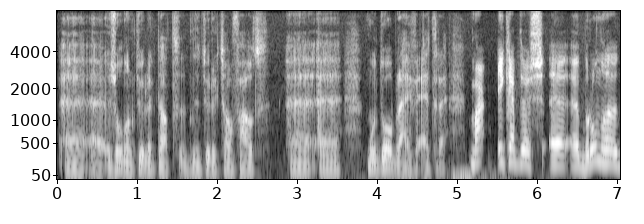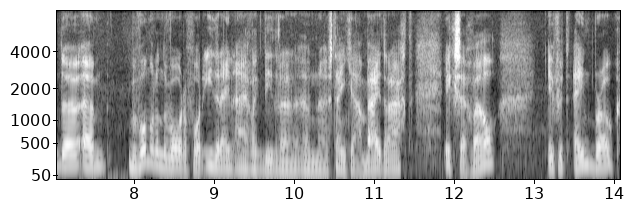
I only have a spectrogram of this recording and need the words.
Eh, eh, zonder natuurlijk dat natuurlijk zo'n fout eh, moet door blijven etteren. Maar ik heb dus eh, eh, bewonderende, bewonderende woorden voor iedereen eigenlijk die er een, een steentje aan bijdraagt. Ik zeg wel, if it ain't broke,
